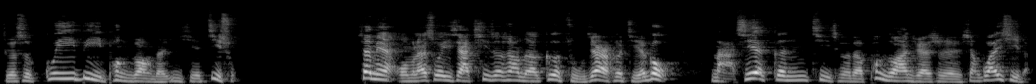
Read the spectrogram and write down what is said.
则是规避碰撞的一些技术。下面我们来说一下汽车上的各组件和结构，哪些跟汽车的碰撞安全是相关系的。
